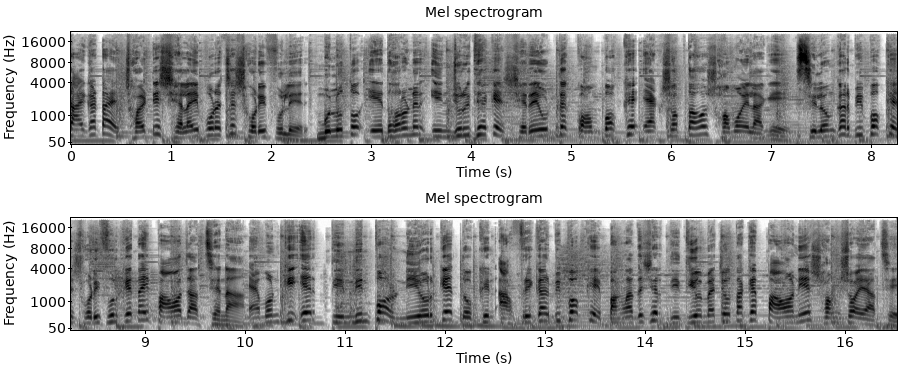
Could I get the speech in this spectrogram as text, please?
জায়গাটায় ছয়টি সেলাই পড়েছে শরীফুলের। মূলত এ ধরনের ইনজুরি থেকে সেরে উঠতে কমপক্ষে এক সপ্তাহ সময় লাগে। শ্রীলঙ্কার বিপক্ষে শরীফুলকে তাই পাওয়া যাচ্ছে না। এমনকি এর তিন দিন পর নিউ ইয়র্কে দক্ষিণ আফ্রিকার বিপক্ষে বাংলাদেশের দ্বিতীয় ম্যাচেও তাকে পাওয়া নিয়ে সংশয় আছে।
